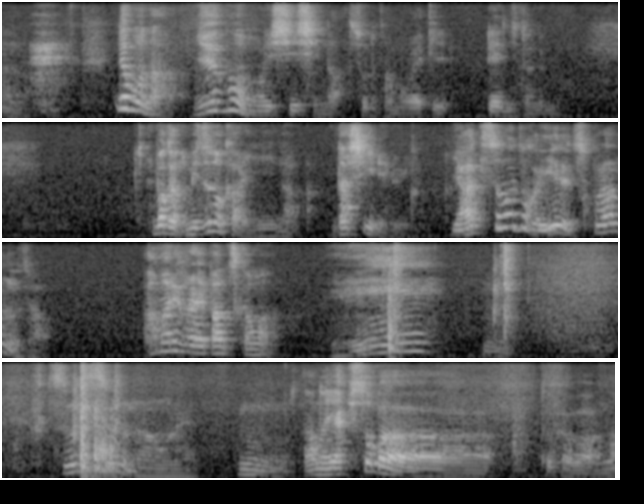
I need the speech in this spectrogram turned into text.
うん、でもな十分美味しいしなその卵焼き。レンジのでも。僕あの水の代わりになだし入れる焼きそばとか家で作らんのじゃん。あまりフライパン使わん。ええ普通にするなうん、うん、あの焼きそばとかはな。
